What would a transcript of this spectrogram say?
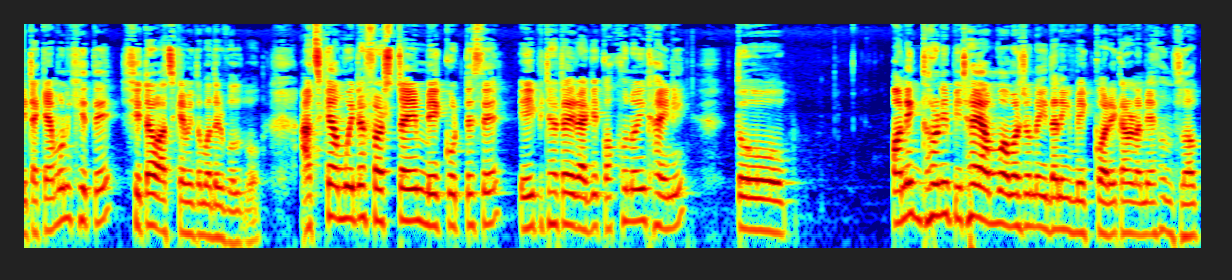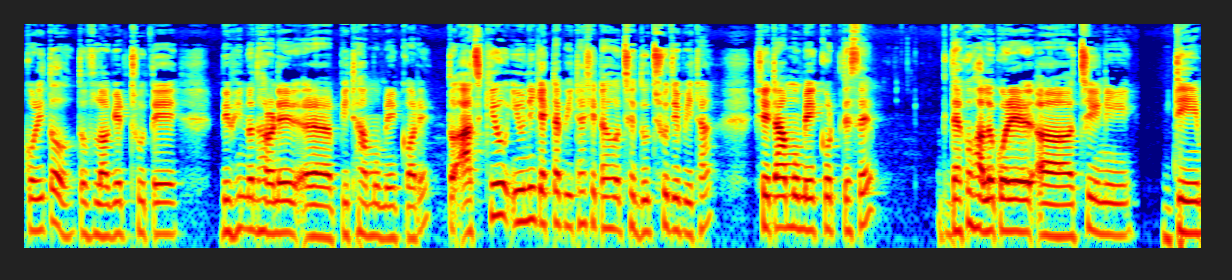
এটা কেমন খেতে সেটাও আজকে আমি তোমাদের বলব। আজকে আম্মু এটা ফার্স্ট টাইম মেক করতেছে। এই পিঠাটা এর আগে কখনোই খাইনি। তো অনেক ধরনের পিঠাই আম্মু আমার জন্য ইদানিং মেক করে। কারণ আমি এখন ভ্লগ করি তো। তো ভ্লগের থ্রুতে বিভিন্ন ধরনের পিঠা আম্মু মেক করে। তো আজকেও ইউনিক একটা পিঠা, সেটা হচ্ছে দুধ সুজি পিঠা। সেটা আম্মু মেক করতেছে। দেখো ভালো করে চিনি, ডিম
